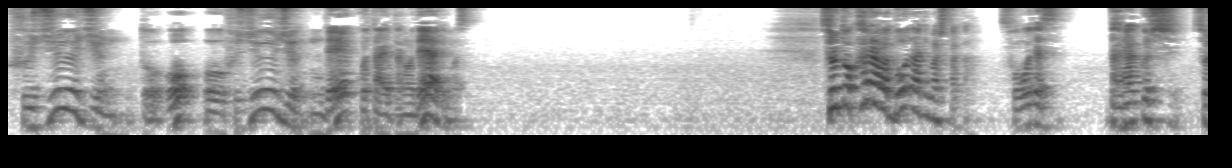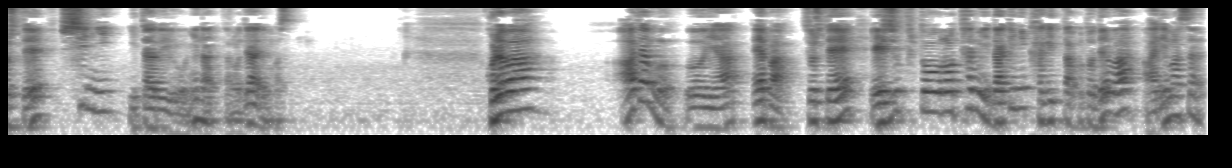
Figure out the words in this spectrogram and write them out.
不従順とを不従順で答えたのであります。すると彼らはどうなりましたか？そうです。堕落死、そして死に至るようになったのであります。これは、アダムやエヴァ、そしてエジプトの民だけに限ったことではありません。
